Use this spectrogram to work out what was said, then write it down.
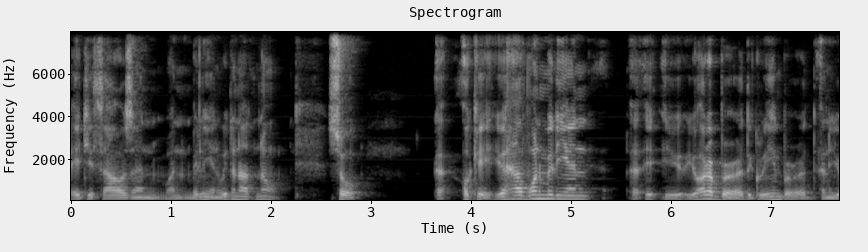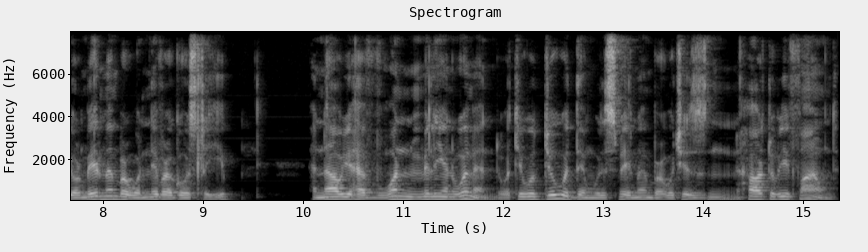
80,000, 1 million, we do not know. So, uh, okay, you have 1 million, uh, you, you are a bird, a green bird, and your male member will never go sleep. And now you have 1 million women. What you will do with them with this male member, which is hard to be found.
